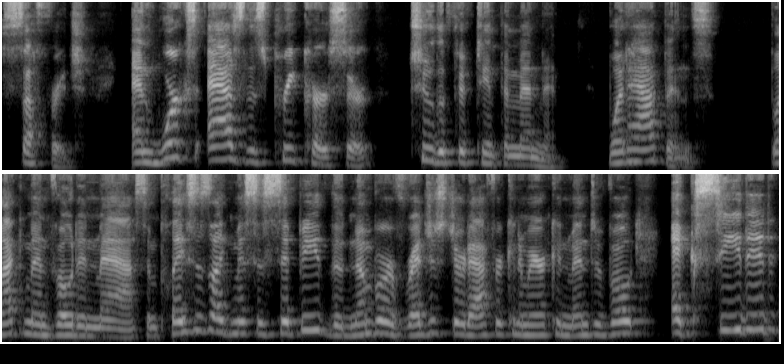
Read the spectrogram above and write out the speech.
suffrage and works as this precursor to the 15th Amendment. What happens? Black men vote in mass. In places like Mississippi, the number of registered African American men to vote exceeded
